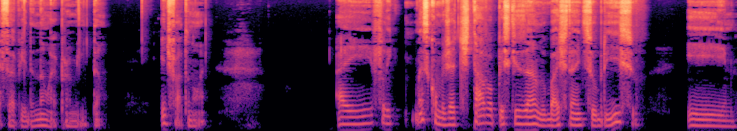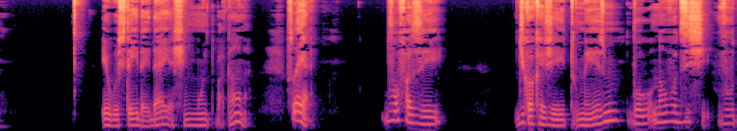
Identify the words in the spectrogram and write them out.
essa vida não é pra mim, então. E de fato não é. Aí falei, mas como eu já estava pesquisando bastante sobre isso e eu gostei da ideia, achei muito bacana, falei, é, vou fazer de qualquer jeito mesmo, vou, não vou desistir, vou,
